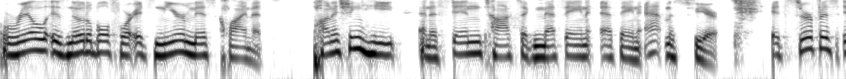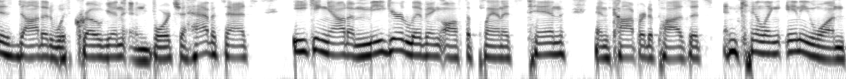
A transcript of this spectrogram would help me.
Rill is notable for its near miss climate, punishing heat, and a thin, toxic methane ethane atmosphere. Its surface is dotted with Krogan and Vorcha habitats, eking out a meager living off the planet's tin and copper deposits and killing anyone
